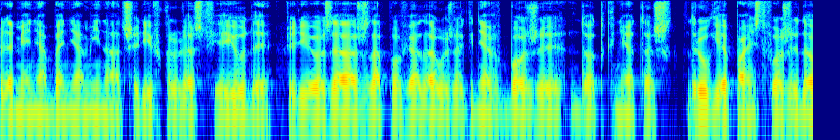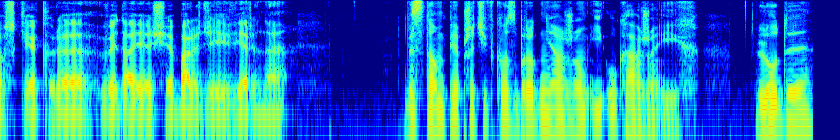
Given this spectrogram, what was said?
plemienia Beniamina, czyli w królestwie Judy. Czyli Ozeasz zapowiadał, że gniew Boży dotknie też drugie państwo żydowskie, które wydaje się bardziej wierne. Wystąpię przeciwko zbrodniarzom i ukażę ich. Ludy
